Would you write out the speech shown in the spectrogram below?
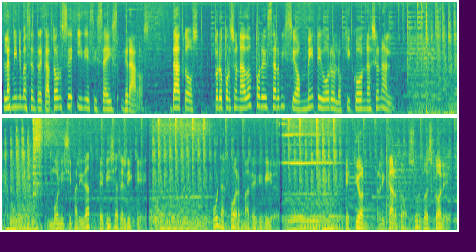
las mínimas entre 14 y 16 grados. Datos proporcionados por el Servicio Meteorológico Nacional. Municipalidad de Villa del Lique. Una forma de vivir. Gestión Ricardo Zurdo Escole.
